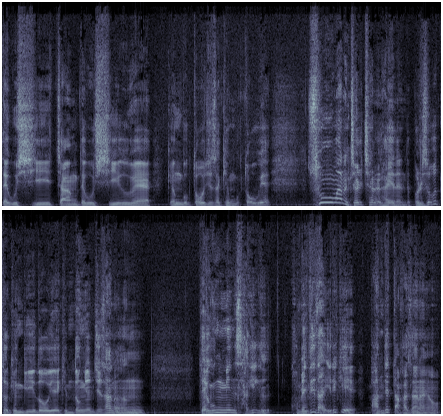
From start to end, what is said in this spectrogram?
대구시장 대구시의회 경북도지사 경북도의회 수많은 절차를 해야 되는데 벌써부터 경기도의 김동연 지사는 대국민 사기 그 코미디다 이렇게 반대 딱 하잖아요.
